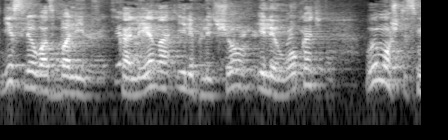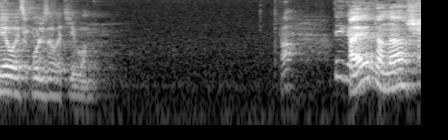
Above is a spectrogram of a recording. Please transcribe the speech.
Если у вас болит колено или плечо или локоть, вы можете смело использовать его. А это наш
